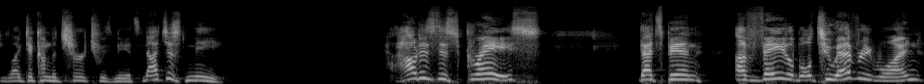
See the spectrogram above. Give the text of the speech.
you like to come to church with me? It's not just me. How does this grace that's been available to everyone,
